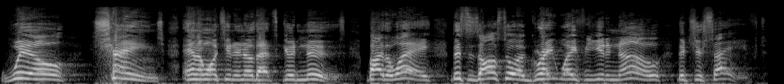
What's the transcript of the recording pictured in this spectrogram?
will change. And I want you to know that's good news. By the way, this is also a great way for you to know that you're saved.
